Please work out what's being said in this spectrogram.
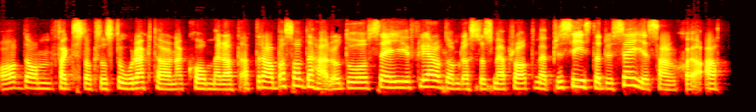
av de faktiskt också stora aktörerna kommer att, att drabbas av det här och då säger ju flera av de röster som jag pratar med precis det du säger Sandsjö att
